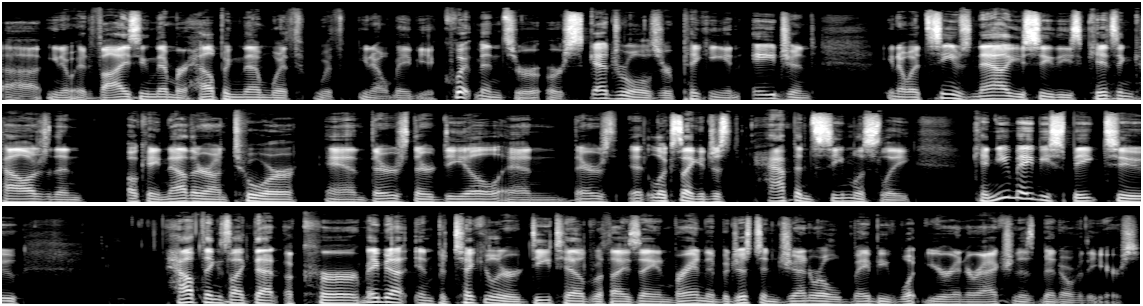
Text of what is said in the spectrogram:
uh, you know, advising them or helping them with with you know maybe equipment or or schedules or picking an agent? You know, it seems now you see these kids in college, then okay, now they're on tour and there's their deal, and there's it looks like it just happened seamlessly. Can you maybe speak to how things like that occur? Maybe not in particular detailed with Isaiah and Brandon, but just in general, maybe what your interaction has been over the years.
